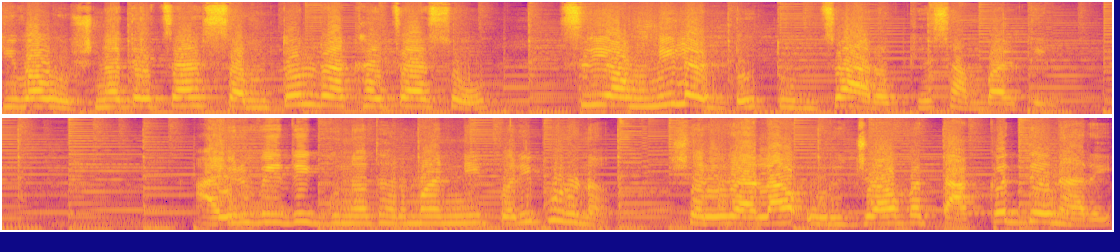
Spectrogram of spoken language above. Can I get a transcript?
किंवा उष्णतेचा समतोल राखायचा असो श्री अवनी लड्डू तुमचं आरोग्य सांभाळतील. आयुर्वेदिक गुणधर्मांनी परिपूर्ण शरीराला ऊर्जा व ताकद देणारे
